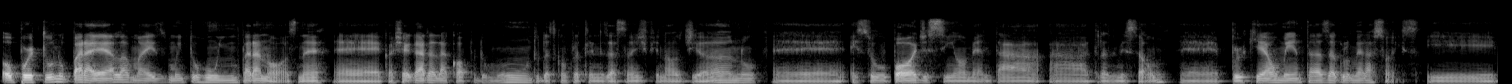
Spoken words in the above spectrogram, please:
oportuno para ela, mas muito ruim para nós, né? É, com a chegada da Copa do Mundo, das confraternizações de final de ano, é, isso pode sim aumentar a transmissão, é, porque aumenta as aglomerações. E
